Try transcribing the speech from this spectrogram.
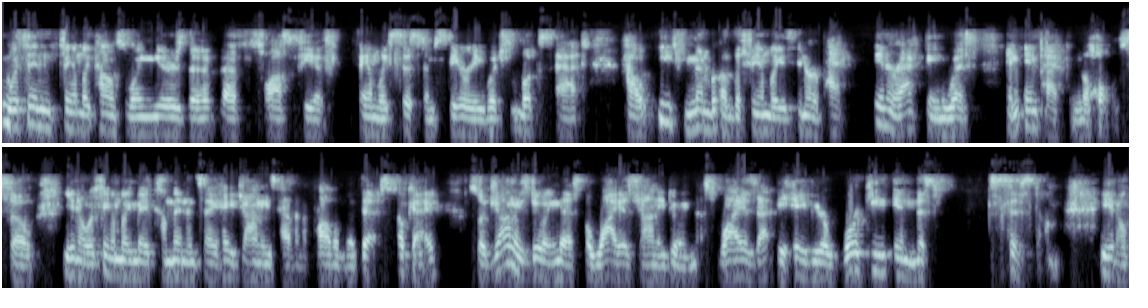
within family counseling, there's the, the philosophy of family systems theory, which looks at how each member of the family is interact, interacting with and impacting the whole. So, you know, a family may come in and say, hey, Johnny's having a problem with this. Okay, so Johnny's doing this, but why is Johnny doing this? Why is that behavior working in this system? You know,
